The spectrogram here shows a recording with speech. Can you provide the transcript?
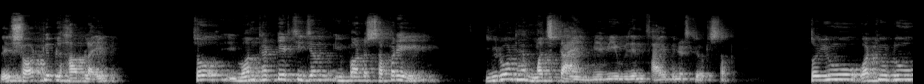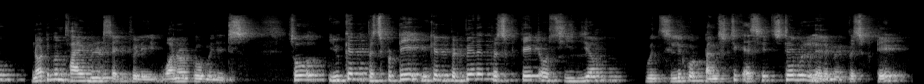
very short-lived half-life. So 138 cesium, you want to separate, you don't have much time, maybe within five minutes you have to separate. So you, what you do, not even five minutes actually, one or two minutes. So you can precipitate, you can prepare a precipitate of cesium with silicotungstic acid, stable element precipitate,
